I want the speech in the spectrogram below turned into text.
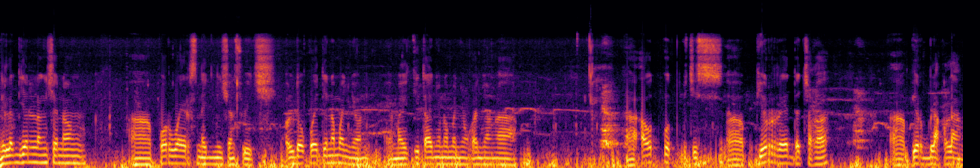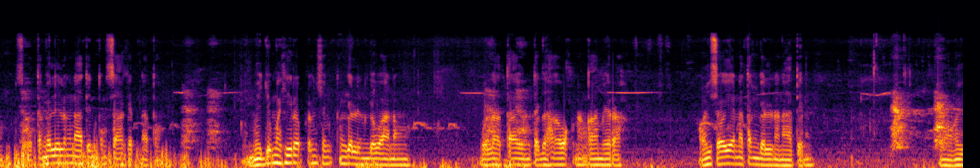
Nilagyan lang siya ng 4 wires na ignition switch. Although pwede naman yon, eh, makikita nyo naman yung kanyang ah, ah, output which is ah, pure red at saka ah, pure black lang. So tanggalin lang natin tong socket na to. Medyo mahirap lang siyang tanggalin gawa ng wala tayong tagahawak ng camera. Okay, so ayan, natanggal na natin. Okay,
